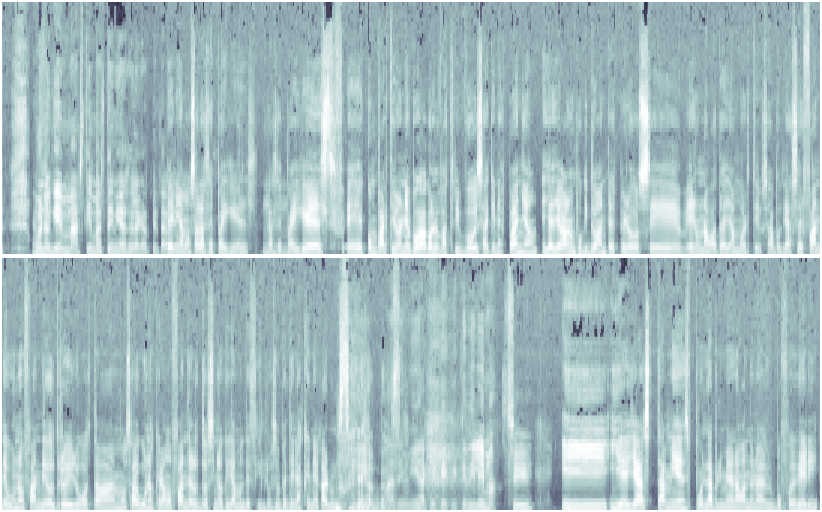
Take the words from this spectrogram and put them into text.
bueno, ¿quién más? ¿Quién más tenías en la carpeta? Teníamos a las Spy Girls. Las Spy Girls eh, compartieron época con los Backstreet Boys aquí en España. Ellas llegaron un poquito antes, pero se, era una batalla a muerte. O sea, podías ser fan de uno, fan de otro, y luego estábamos algunos que éramos fan de los dos y no queríamos decirlo. Siempre tenías que negar uno. Sí, madre mía, qué, dilema. Sí. Y, y, ellas también, pues la primera en abandonar el grupo fue Gary,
